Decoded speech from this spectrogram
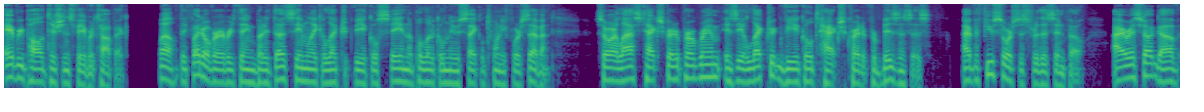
every politician's favorite topic. Well, they fight over everything, but it does seem like electric vehicles stay in the political news cycle 24 7. So, our last tax credit program is the Electric Vehicle Tax Credit for Businesses. I have a few sources for this info IRS.gov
